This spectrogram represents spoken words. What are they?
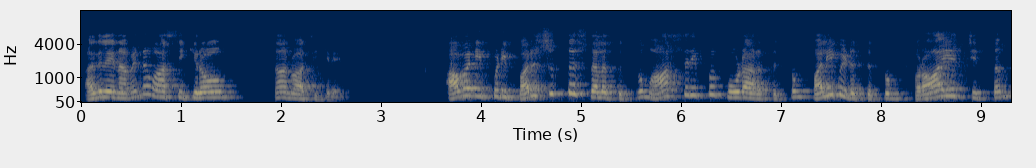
அதிலே நாம் என்ன வாசிக்கிறோம்? நான் வாசிக்கிறேன். அவன் இப்படி பரிசுத்த ஸ்தலத்துக்கும் ஆசிரிப்பு கூடாரத்துக்கும் பலிபிடத்துக்கும் பிராயச்சித்தம்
